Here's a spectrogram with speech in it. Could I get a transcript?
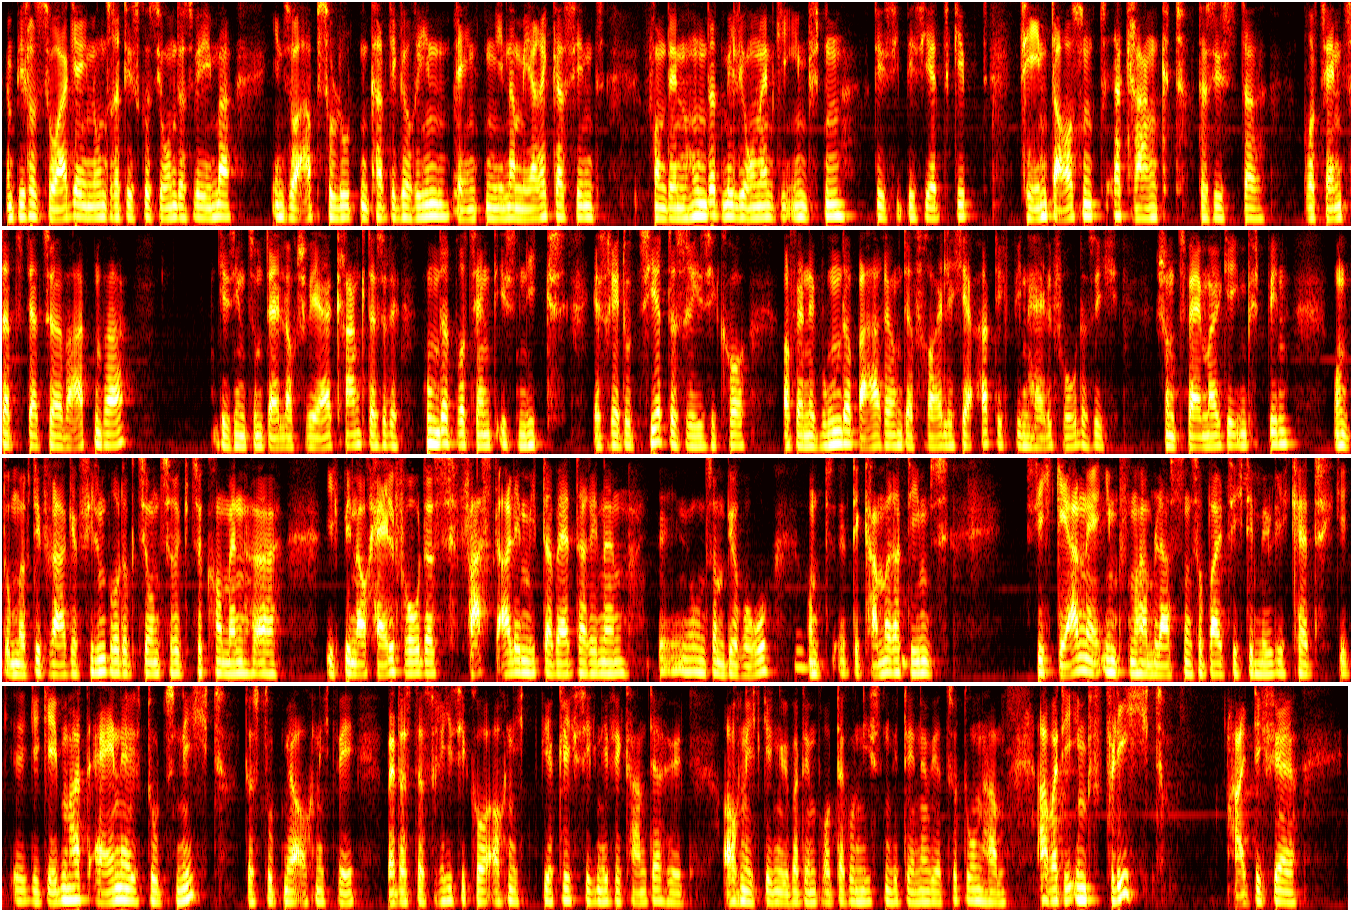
ein bisschen Sorge in unserer Diskussion, dass wir immer in so absoluten Kategorien denken. In Amerika sind von den 100 Millionen Geimpften, die es bis jetzt gibt, 10.000 erkrankt. Das ist der Prozentsatz, der zu erwarten war. Die sind zum Teil auch schwer erkrankt. Also 100 Prozent ist nichts. Es reduziert das Risiko auf eine wunderbare und erfreuliche Art. Ich bin heilfroh, dass ich schon zweimal geimpft bin. Und um auf die Frage Filmproduktion zurückzukommen, äh, ich bin auch heilfroh, dass fast alle Mitarbeiterinnen in unserem Büro mhm. und die Kamerateams sich gerne impfen haben lassen, sobald sich die Möglichkeit ge gegeben hat. Eine tut es nicht, das tut mir auch nicht weh, weil das das Risiko auch nicht wirklich signifikant erhöht, auch nicht gegenüber den Protagonisten, mit denen wir zu tun haben. Aber die Impfpflicht halte ich für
